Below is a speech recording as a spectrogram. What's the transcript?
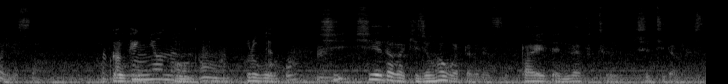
알겠어. 그러니까 100년은 어, 어, 그리고 됐고. 음. 시, 시에다가 기증하고 갔다 그랬어. Died and left city라 그랬어.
